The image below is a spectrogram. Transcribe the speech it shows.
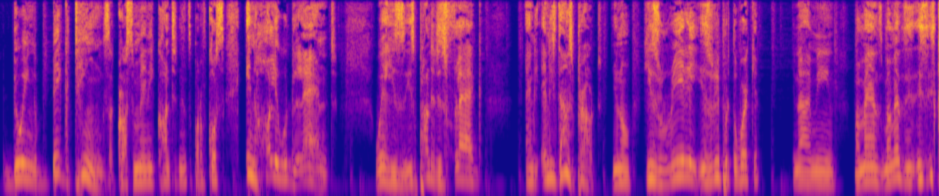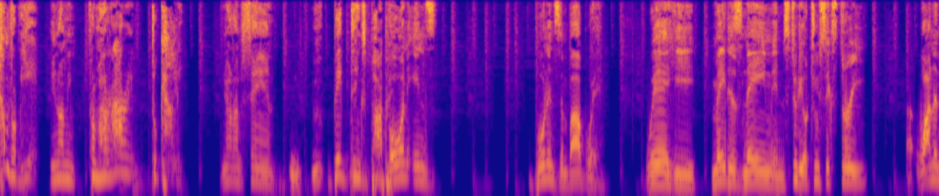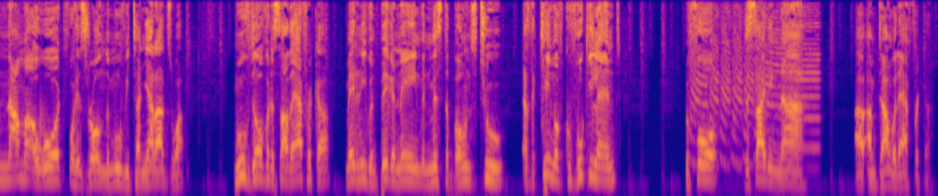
doing big things across many continents, but of course in Hollywood land, where he's he's planted his flag, and and he's done us proud. You know, he's really he's really put the work in. You know what I mean? My man's my man's he's, he's come from here. You know what I mean? From Harare to Cali. You know what I'm saying? M- Big things popping. born in born in Zimbabwe, where he made his name in Studio 263, uh, won a NAMA award for his role in the movie Tanyaradzwa, moved over to South Africa, made an even bigger name in Mr. Bones 2 as the king of Kuvuki land before deciding, nah, I- I'm done with Africa.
